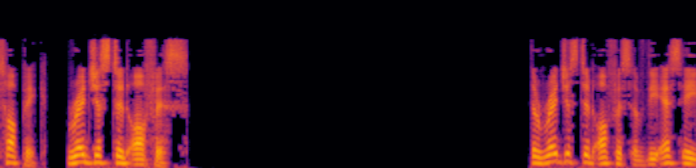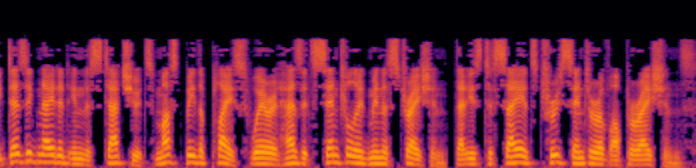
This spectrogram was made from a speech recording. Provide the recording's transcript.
Topic: Registered office. The registered office of the SE designated in the statutes must be the place where it has its central administration, that is to say its true center of operations.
